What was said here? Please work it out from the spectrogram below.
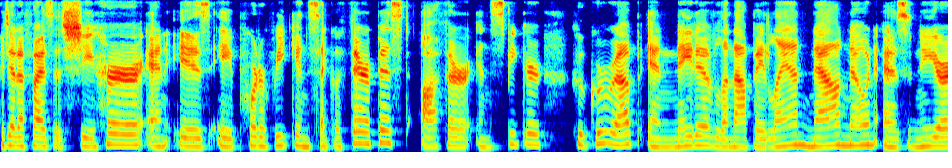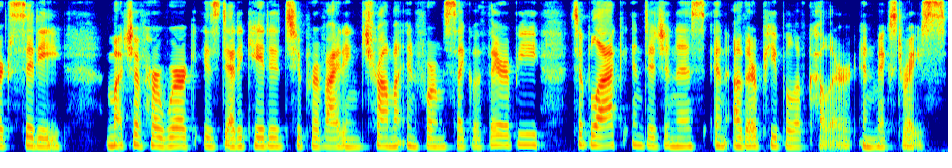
identifies as she, her, and is a Puerto Rican psychotherapist, author, and speaker who grew up in native Lenape land, now known as New York City. Much of her work is dedicated to providing trauma informed psychotherapy to Black, Indigenous, and other people of color and mixed race.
